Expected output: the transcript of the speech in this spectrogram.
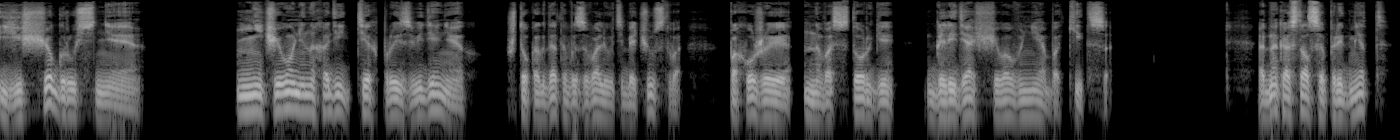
еще грустнее ничего не находить в тех произведениях, что когда-то вызывали у тебя чувства, похожие на восторги глядящего в небо Китса. Однако остался предмет,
